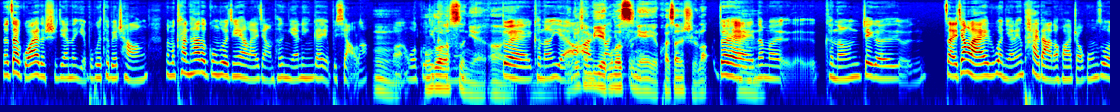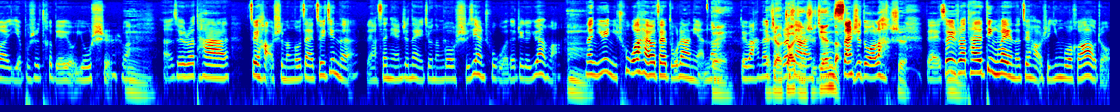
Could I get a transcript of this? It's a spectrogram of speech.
那在国外的时间呢，也不会特别长。那么看他的工作经验来讲，他的年龄应该也不小了。嗯啊，我工作了四年啊，对，可能也要留学生毕业工作四年也快三十了。对，那么可能这个。在将来，如果年龄太大的话，找工作也不是特别有优势，是吧？嗯。呃，所以说他最好是能够在最近的两三年之内就能够实现出国的这个愿望。嗯。那因为你出国还要再读两年呢，对对吧？那整个下来时间的。三十多了。是。对，所以说他的定位呢，最好是英国和澳洲。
